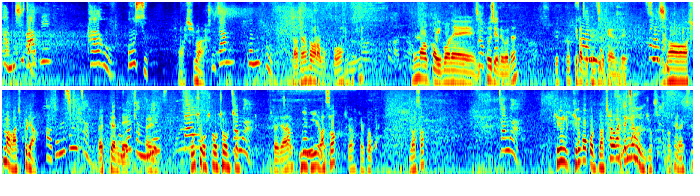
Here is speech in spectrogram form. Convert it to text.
감시자. 악귀 가호. 오수. 아 씨발. 주잠. 공포 나 생선 하나 먹고. 흑마가 이번에 2표 뒤에 되거든? 그래서 기다 못했으면 좋겠는데. 나 신망 아직 쿨이야. 어둠 승천. 몇 경류 빨리. 5초 5초 5초 5초. 정화 조전. 2 2 왔어? 저, 계속. 넣었어? 정화 기능 기능 꺾고 나 차로까지 땡겨오는 중 오케이 나이스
